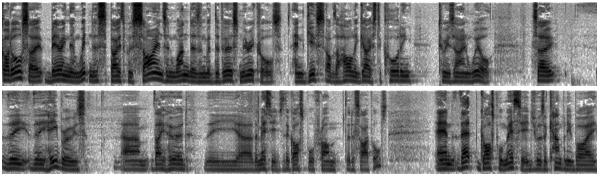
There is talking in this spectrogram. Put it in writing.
God also, bearing them witness, both with signs and wonders and with diverse miracles and gifts of the Holy Ghost according to his own will. So the, the Hebrews, um, they heard the, uh, the message, the gospel from the disciples, and that gospel message was accompanied by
